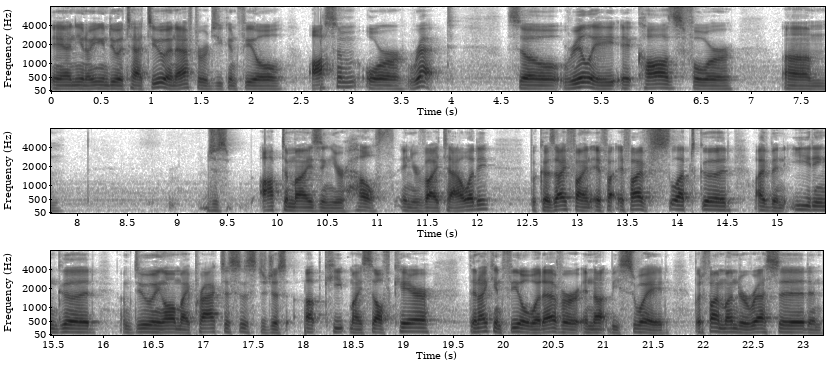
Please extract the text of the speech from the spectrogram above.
And you know, you can do a tattoo and afterwards you can feel awesome or wrecked. So really, it calls for um, just optimizing your health and your vitality because I find if, if I've slept good, I've been eating good, I'm doing all my practices to just upkeep my self care, then I can feel whatever and not be swayed. But if I'm under rested and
